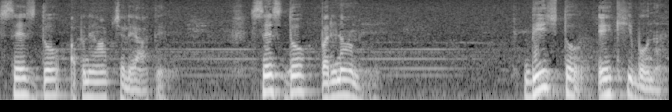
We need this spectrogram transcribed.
शेष दो अपने आप चले आते शेष दो परिणाम है। बीज तो एक ही बोना है।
